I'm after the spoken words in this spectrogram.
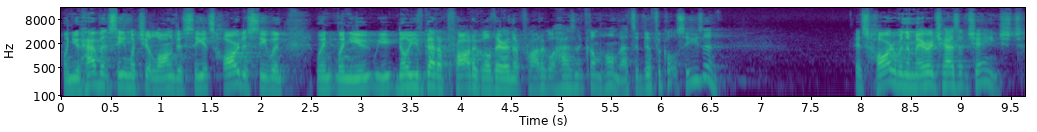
when you haven't seen what you long to see. It's hard to see when, when, when you, you know you've got a prodigal there and the prodigal hasn't come home. That's a difficult season. It's hard when the marriage hasn't changed.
